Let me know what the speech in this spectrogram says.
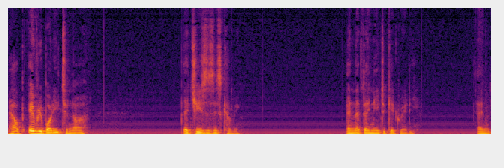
help everybody to know that Jesus is coming and that they need to get ready. And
